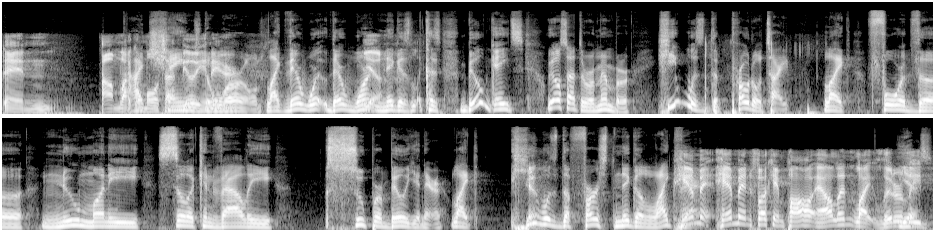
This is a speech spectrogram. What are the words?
and I'm like a Mm. I changed the world. Like there were there weren't Yeah. niggas because Bill Gates. We also have to remember he was the prototype, like for the new money Silicon Valley super billionaire. Like he Yeah. was the first nigga like Him, that. and, him and fucking Paul Allen like literally Yes.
